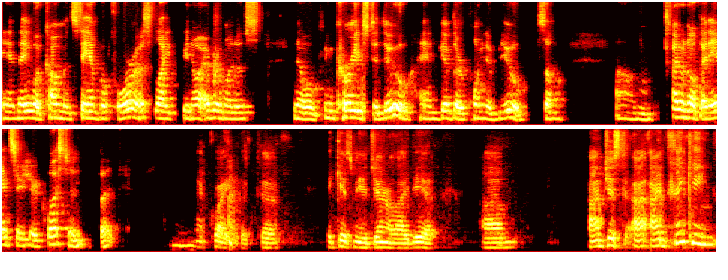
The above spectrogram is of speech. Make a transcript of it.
and they would come and stand before us like, you know, everyone is, you know, encouraged to do and give their point of view. So um, I don't know if that answers your question, but. Not quite, but uh, it gives me a general idea. Um, I'm just, I, I'm thinking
